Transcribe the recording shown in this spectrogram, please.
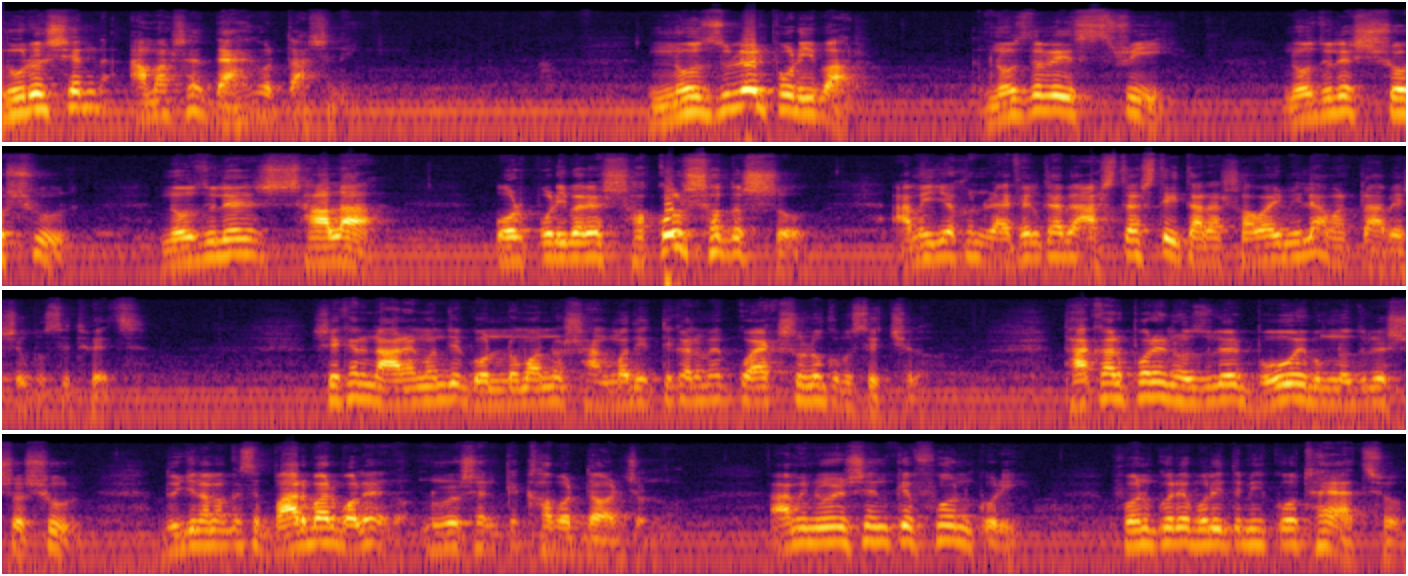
নূর হোসেন আমার সাথে দেখা করতে আসেনি। নজরুলের পরিবার নজরুলের স্ত্রী নজরুলের শ্বশুর নজরুলের শালা ওর পরিবারের সকল সদস্য আমি যখন রাইফেল ক্লাবে আস্তে আস্তেই তারা সবাই মিলে আমার ক্লাবে এসে উপস্থিত হয়েছে। সেখানে নারায়ণগঞ্জে গণ্যমান্য সাংবাদিক থেকে আরম্ভ কয়েকশো লোক উপস্থিত ছিল। থাকার পরে নজরুলের বউ এবং নজরুলের শ্বশুর দুজন আমার কাছে বারবার বলে নুর হোসেনকে খবর দেওয়ার জন্য। আমি নুর হোসেনকে ফোন করি। ফোন করে বলি তুমি কোথায় আছো?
